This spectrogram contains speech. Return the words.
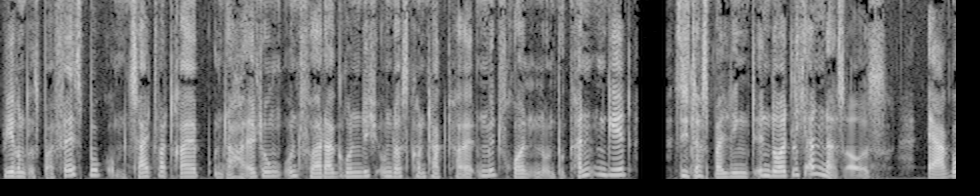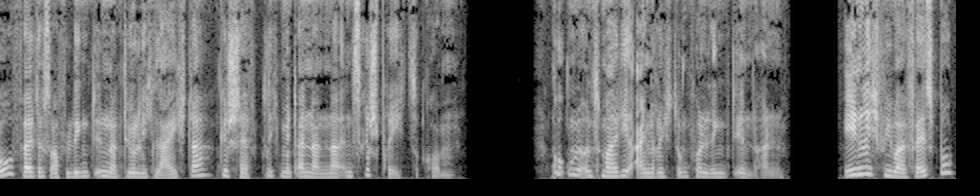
Während es bei Facebook um Zeitvertreib, Unterhaltung und fördergründig um das Kontakthalten mit Freunden und Bekannten geht, sieht das bei LinkedIn deutlich anders aus. Ergo fällt es auf LinkedIn natürlich leichter, geschäftlich miteinander ins Gespräch zu kommen. Gucken wir uns mal die Einrichtung von LinkedIn an. Ähnlich wie bei Facebook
